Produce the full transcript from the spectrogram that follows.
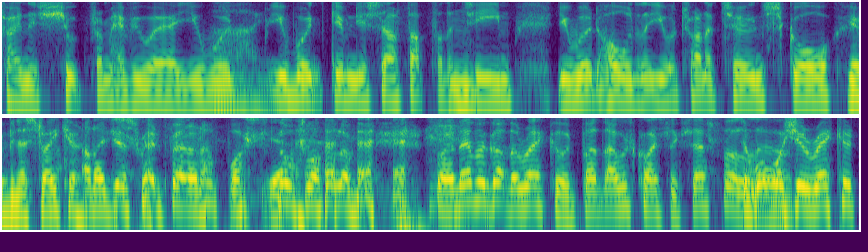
trying to shoot from everywhere. You weren't. You weren't giving yourself up for the Mm. team. You weren't holding it. You were trying to turn, score. You've been a striker. And I just went, fair enough, boss, no problem. so I never got the record, but I was quite successful. So what Uh, was your record?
